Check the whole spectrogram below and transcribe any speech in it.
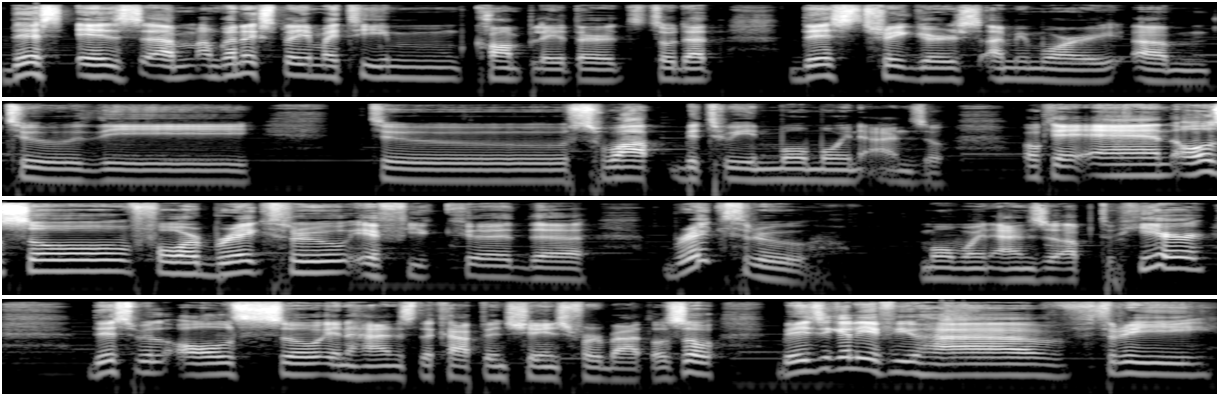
this is um, I'm gonna explain my team comp later so that this triggers Amemori um, to the to swap between Momo and Anzu. Okay, and also for breakthrough, if you could uh, break through Momo and Anzu up to here, this will also enhance the captain change for battle. So basically, if you have three,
